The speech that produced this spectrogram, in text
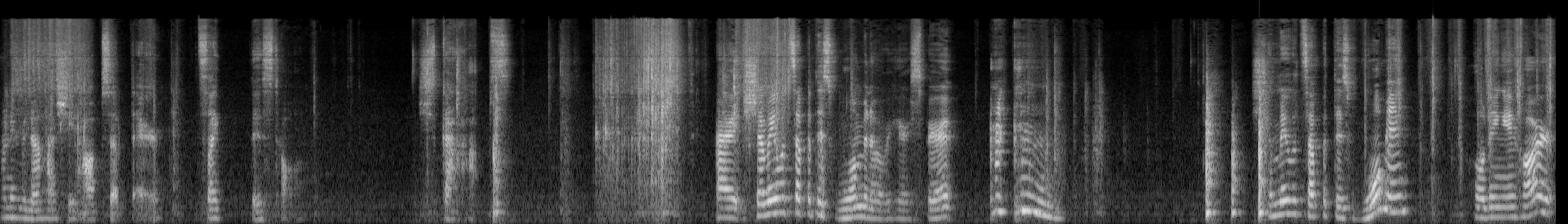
I don't even know how she hops up there. It's like this tall. All right, show me what's up with this woman over here, Spirit. show me what's up with this woman holding a heart.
